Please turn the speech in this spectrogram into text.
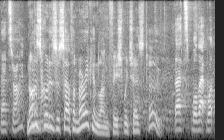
That's right. Not as good lung. as a South American lungfish, which has two. That's well, that what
